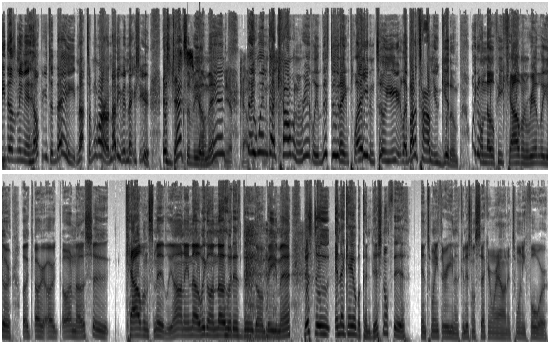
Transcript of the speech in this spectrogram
he doesn't even help you today, not tomorrow, not even next year. It's Jacksonville, Scalping. man. Yep, They went and got Calvin Ridley. This dude ain't played in two years. Like by the time you get him, we don't know if he Calvin Ridley or or or, or, or no shoot. Calvin Smidley. I don't even know. We gonna know who this dude gonna be, man. This dude, and they gave up a conditional fifth in 23 and a conditional second round in 24,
